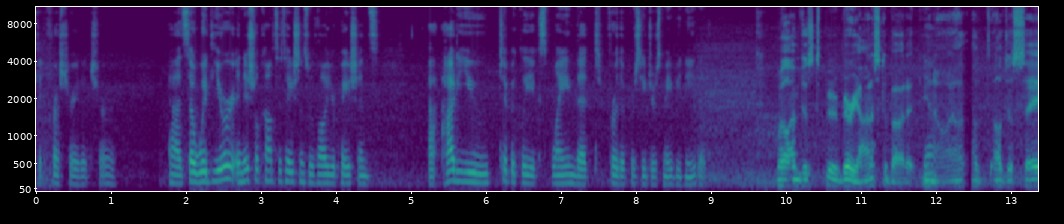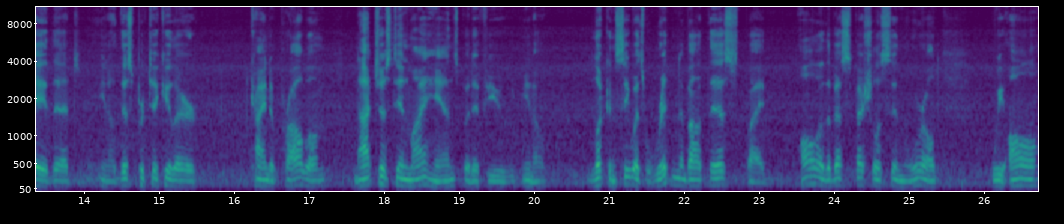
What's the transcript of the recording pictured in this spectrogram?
Get frustrated, sure. Uh, so, with your initial consultations with all your patients, uh, how do you typically explain that further procedures may be needed? Well, I'm just very honest about it. Yeah. You know, I'll, I'll just say that you know this particular kind of problem, not just in my hands, but if you you know look and see what's written about this by all of the best specialists in the world, we all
